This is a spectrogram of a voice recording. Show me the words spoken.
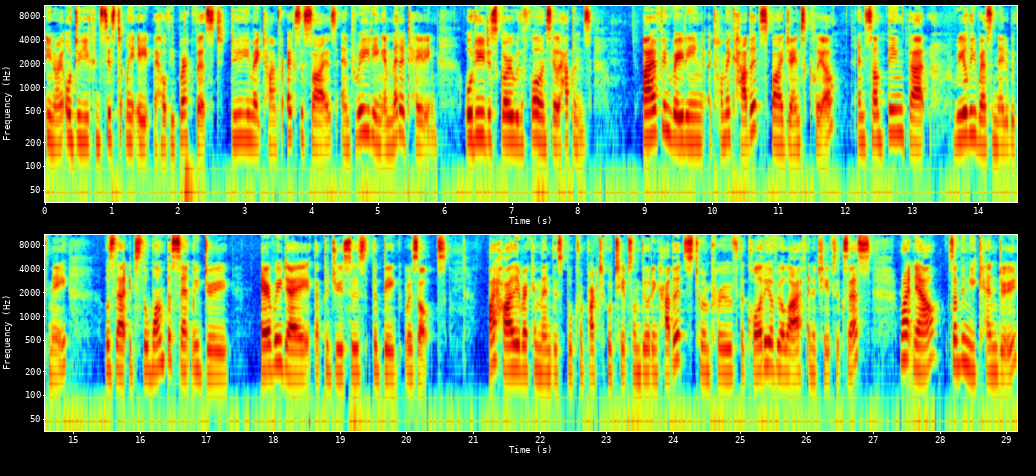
you know, or do you consistently eat a healthy breakfast? Do you make time for exercise and reading and meditating? Or do you just go with the flow and see what happens? I've been reading Atomic Habits by James Clear, and something that really resonated with me was that it's the 1% we do every day that produces the big results. I highly recommend this book for practical tips on building habits to improve the quality of your life and achieve success. Right now, something you can do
